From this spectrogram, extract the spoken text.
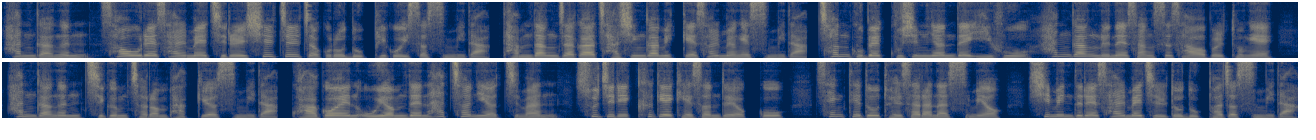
한강은 서울의 삶의 질을 실질적으로 높이고 있었습니다. 담당자가 자신감 있게 설명했습니다. 1990년대 이후 한강 르네상스 사업을 통해 한강은 지금처럼 바뀌었습니다. 과거엔 오염된 하천이었지만 수질이 크게 개선되었고 생태도 되살아났으며 시민들의 삶의 질도 높아졌습니다.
